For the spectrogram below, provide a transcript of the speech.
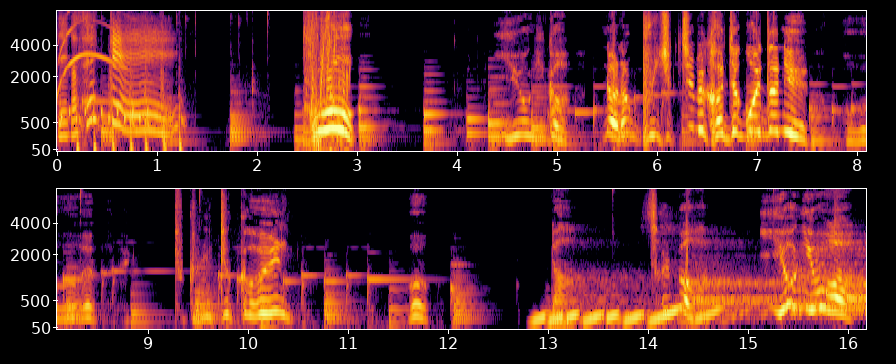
내가 살게. 오! 이영이가 나랑 분식집에 가자고 하다니. 어, 두근두근. 어? 나 설마 이영이와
